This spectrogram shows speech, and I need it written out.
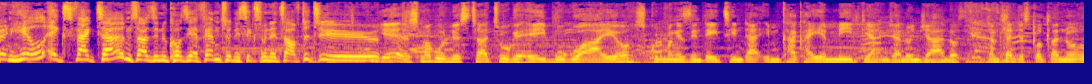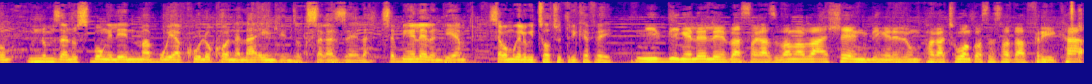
Lauren Hill X Factor umsazini ukhosi FM 26 minutes after 2 Yes makulu lesithathu ke eyibukwayo. Sikhuluma ngezinto ezithinta imkhakha yemedia njalo njalo. Namhlanje sixoxa nomnumzana usibongeleni mabuya khulu khona la endlini zokusakazela. Sekubingelela ndiyem siyakwamukela kwi 1223 cafe. Ngibingelele basakazi bamabahle ngibingelele umphakathi wonke wase South Africa.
